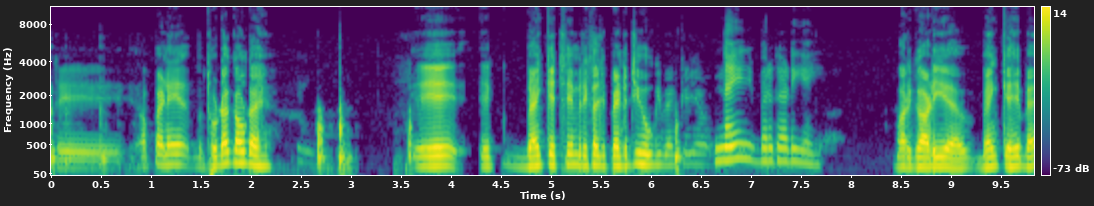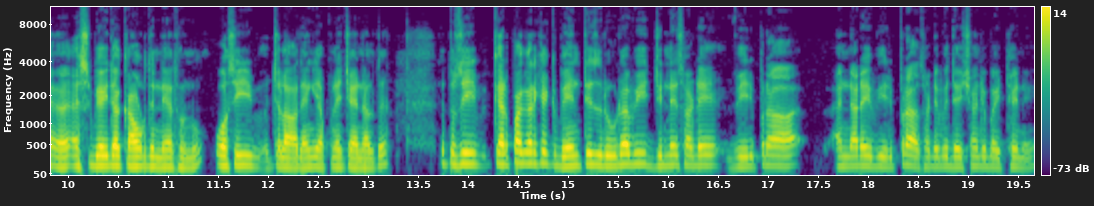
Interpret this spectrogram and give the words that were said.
ਤੇ ਆ ਭੈਣੇ ਤੁਹਾਡਾ ਅਕਾਊਂਟ ਹੈ ਇਹ? ਇੱਕ ਬੈਂਕ ਇੱਥੇ ਮੇਰੇ ਖਿਆਲ ਚ ਪਿੰਡ 'ਚ ਹੀ ਹੋਊਗੀ ਬੈਂਕ ਜਾਂ? ਨਹੀਂ ਬਰਗਾੜੀ ਆਈ ਬਰਗਾੜੀ ਹੈ ਬੈਂਕ ਇਹ ਐਸਬੀਆਈ ਦਾ ਅਕਾਊਂਟ ਦਿੰਨੇ ਆ ਤੁਹਾਨੂੰ ਉਹ ਅਸੀਂ ਚਲਾ ਦਿਆਂਗੇ ਆਪਣੇ ਚੈਨਲ ਤੇ। ਤੇ ਤੁਸੀਂ ਕਿਰਪਾ ਕਰਕੇ ਇੱਕ ਬੇਨਤੀ ਜ਼ਰੂਰ ਆ ਵੀ ਜਿੰਨੇ ਸਾਡੇ ਵੀਰ ਭਰਾ ਐਨ ਆਰ ਆਈ ਵੀਰ ਭਰਾ ਸਾਡੇ ਵਿਦੇਸ਼ਾਂ 'ਚ ਬੈਠੇ ਨੇ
